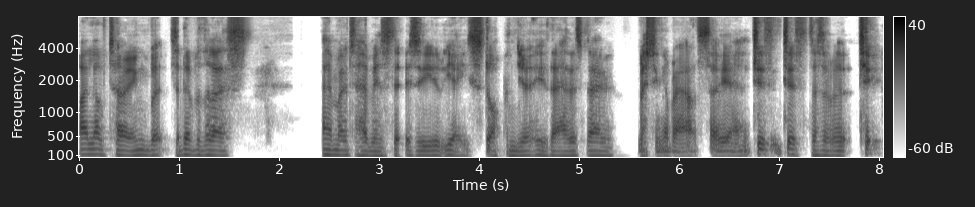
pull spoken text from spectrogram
I love towing, but nevertheless, a motorhome is is you yeah you stop and you're, you're there. There's no messing about. So yeah, just just does a tick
